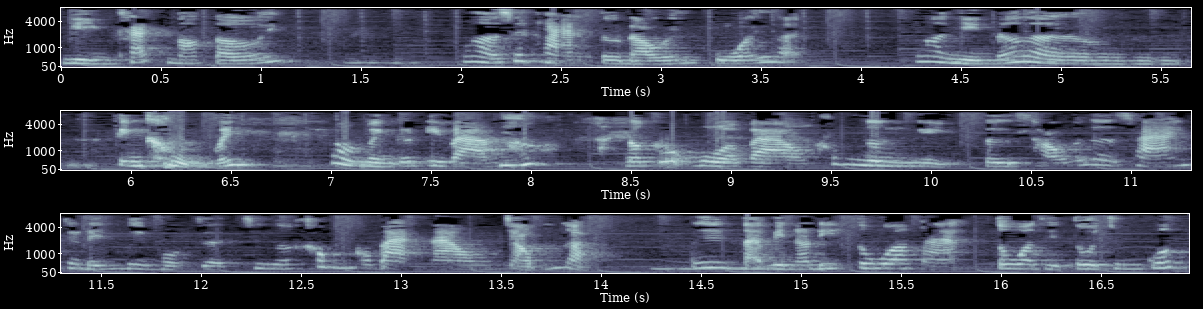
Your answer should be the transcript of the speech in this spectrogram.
nghìn khách nó tới. Tức là xếp hàng từ đầu đến cuối vậy là nhìn nó là kinh khủng ấy mà mình cứ đi vào nó nó cứ bùa vào không ngừng nghỉ từ 6 giờ sáng cho đến 11 giờ trưa không có bàn nào trống cả ừ. tại vì nó đi tour mà tour thì tour Trung Quốc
